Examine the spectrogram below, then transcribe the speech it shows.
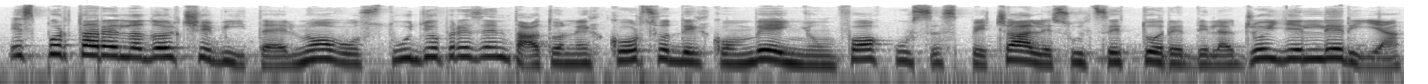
Esportare la dolce vita è il nuovo studio presentato nel corso del convegno, un focus speciale sul settore della gioielleria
